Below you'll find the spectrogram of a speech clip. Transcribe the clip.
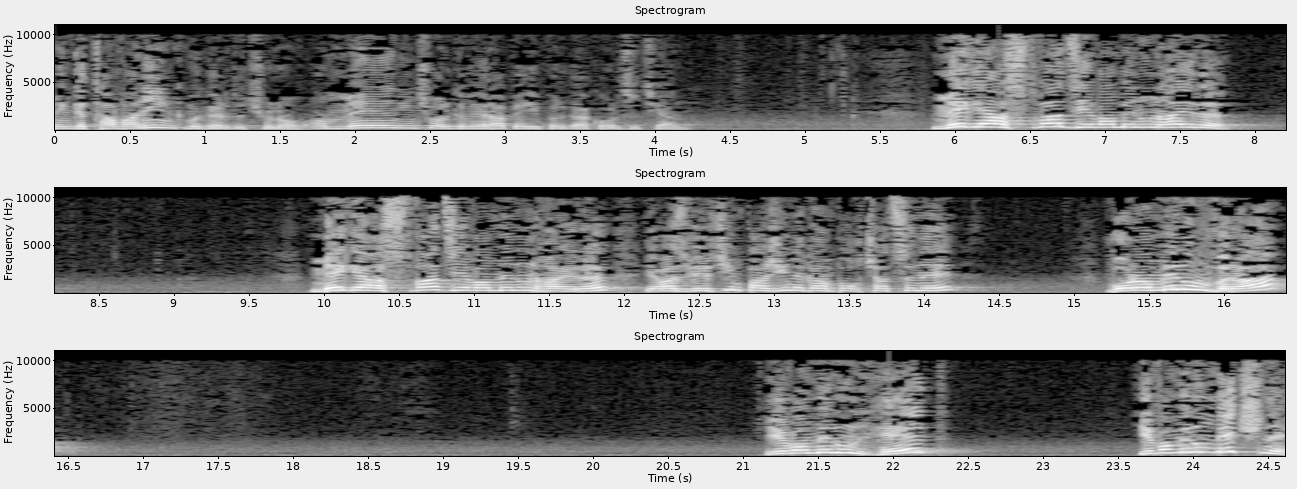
Մենք կթավանենք մգրդությունով ամեն ինչ որ կվերապերի բրգակորձության։ Մեկ է Աստված եւ ամենուն հայրը։ Մեկ է Աստված եւ ամենուն հայրը եւ այս վերջին բաժինը կամ փոխչացն է, որ ամենուն վրա Եվ ամենուն հետ եւ ամենուն մեջն է։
